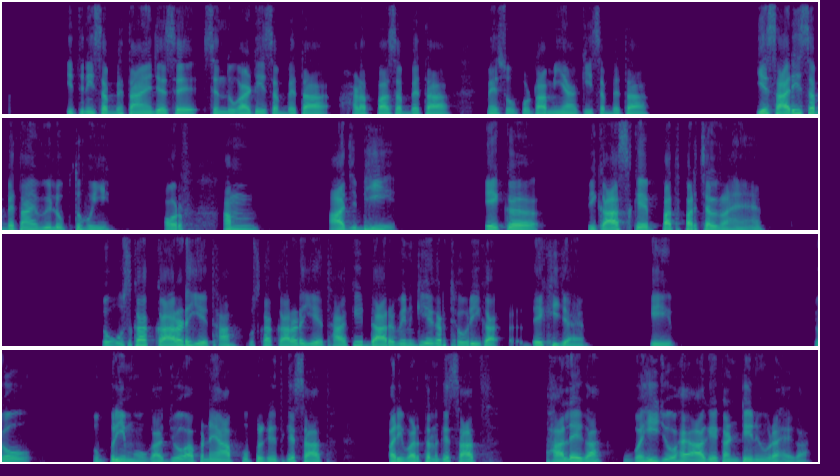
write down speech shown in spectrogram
इतनी सभ्यताएँ, जैसे सिंधु घाटी सभ्यता, हड़प्पा सभ्यता, मेसोपोटामिया की सभ्यता, ये सारी सभ्यताएँ विलुप्त हुई। और हम आज भी एक विकास के पथ पर चल रहे हैं। तो उसका कारण ये था, उसका कारण ये था कि डार्विन की अगर थ्योरी का, देखी जाए कि जो सुप्रीम होगा, जो अपने आप को प्रकृति के साथ, परिवर्तन के साथ ढालेगा वही जो है आगे कंटिन्यू रहेगा।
